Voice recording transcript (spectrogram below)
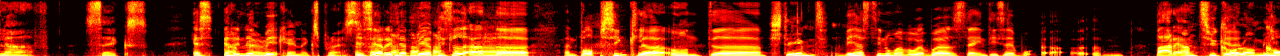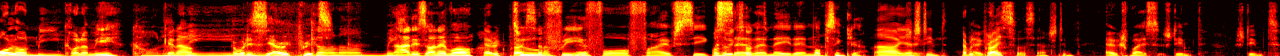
Love, Sex, Es erinnert mich, American Express. es erinnert mich ein bisschen an, äh, an Bob Sinclair und äh, Stimmt. wie heißt die Nummer, wo, wo er der in diese äh, ähm, Badeanzüge Call on me. Call on me. Call me. Call Genau. on me. Aber das ist Eric Pritz. Call on me. Ah, das eine war Eric Price, 2, oder? 3, Ja. 4, 5, 6, Was hab ich gesagt? 7, 8 and Bob Sinclair. Ah, ja, Okay. stimmt. Eric Eric- Price was, ja, stimmt. Eric Spice, stimmt. Stimmt.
